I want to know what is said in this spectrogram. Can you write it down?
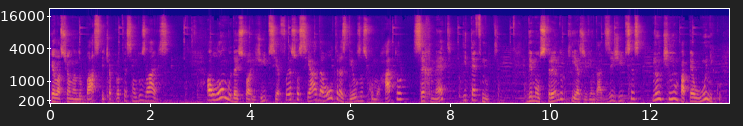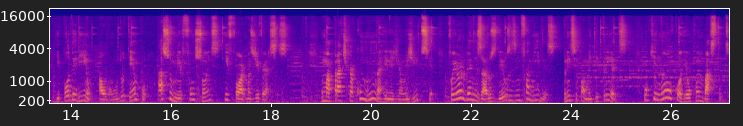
relacionando Bastet à proteção dos lares, ao longo da história egípcia foi associada a outras deusas como Hathor, Sekhmet e Tefnut, demonstrando que as divindades egípcias não tinham papel único e poderiam, ao longo do tempo, assumir funções e formas diversas. Uma prática comum na religião egípcia foi organizar os deuses em famílias, principalmente tríades, o que não ocorreu com Bastet,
